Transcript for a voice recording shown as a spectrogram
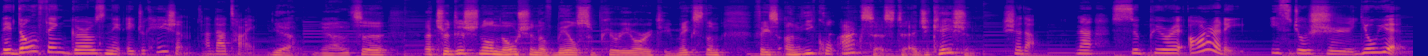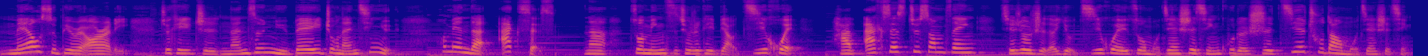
They don't think girls need education at that time. Yeah, yeah, it's a, a traditional notion of male superiority makes them face unequal access to education. 是的，那 superiority 意思就是优越，male superiority 就可以指男尊女卑、重男轻女。后面的 access 那做名词就是可以表机会，have access to something 其实就指的有机会做某件事情，或者是接触到某件事情。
